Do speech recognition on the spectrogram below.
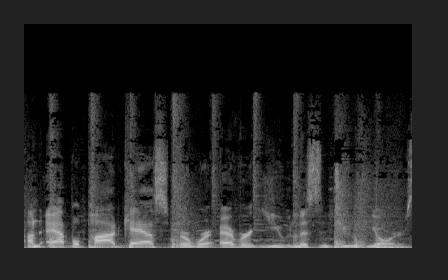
on Apple Podcasts or wherever you listen to yours.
